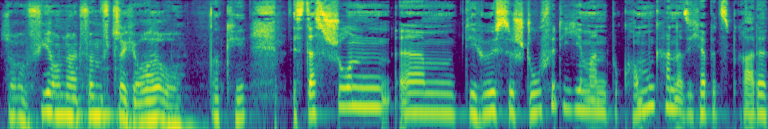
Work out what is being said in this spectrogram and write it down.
so 450 Euro. Okay. Ist das schon ähm, die höchste Stufe, die jemand bekommen kann? Also ich habe jetzt gerade,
